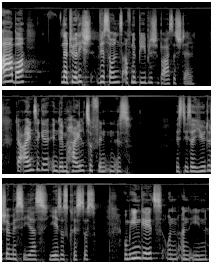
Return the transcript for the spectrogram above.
Aber natürlich, wir sollen es auf eine biblische Basis stellen. Der einzige, in dem Heil zu finden ist, ist dieser jüdische Messias, Jesus Christus. Um ihn geht's und an ihn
